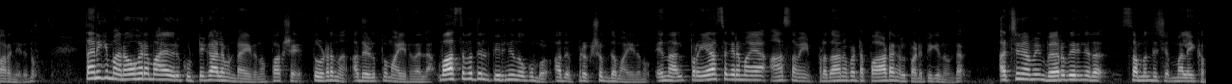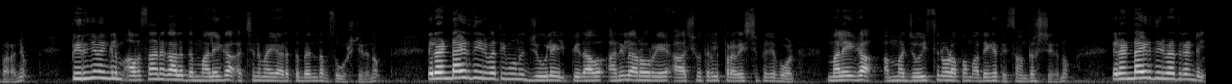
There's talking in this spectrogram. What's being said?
പറഞ്ഞിരുന്നു. തനിക്ക് മനോഹരമായ ഒരു കുട്ടിക്കാലം ഉണ്ടായിരുന്നു. പക്ഷേ തുടർന്ന് അത് എളുപ്പമായിരുന്നില്ല. വാസ്തവത്തിൽ തിരിഞ്ഞു നോക്കുമ്പോൾ അത് പ്രക്ഷുബ്ധമായിരുന്നു. എന്നാൽ പ്രയാസകരമായ ആ സമയം പ്രധാനപ്പെട്ട പാഠങ്ങൾ പഠിപ്പിക്കുന്നുണ്ട്. അച്ഛനും അമ്മയും വേർപിരിഞ്ഞത് സംബന്ധിച്ച് മലൈക്ക പറഞ്ഞു. പിരിഞ്ഞുവെങ്കിലും അവസാന കാലത്ത് മലൈക അച്ഛനുമായി അടുത്ത ബന്ധം സൂക്ഷിച്ചിരുന്നു. രണ്ടായിരത്തി ഇരുപത്തി മൂന്ന് ജൂലൈയിൽ പിതാവ് അനിൽ അറോറയെ ആശുപത്രിയിൽ പ്രവേശിപ്പിച്ചപ്പോൾ മലൈക അമ്മ ജോയ്സിനോടൊപ്പം അദ്ദേഹത്തെ സന്ദർശിച്ചിരുന്നു. രണ്ടായിരത്തി ഇരുപത്തിരണ്ടിൽ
